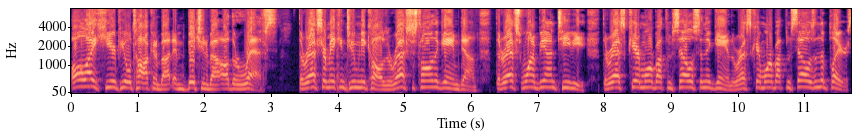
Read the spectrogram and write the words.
all I hear people talking about and bitching about are the refs. The refs are making too many calls. The refs are slowing the game down. The refs want to be on TV. The refs care more about themselves than the game. The refs care more about themselves than the players.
